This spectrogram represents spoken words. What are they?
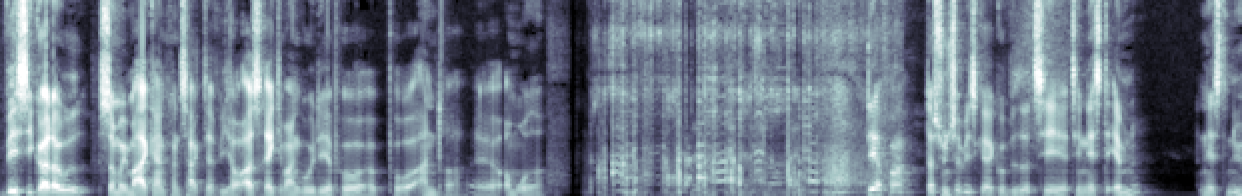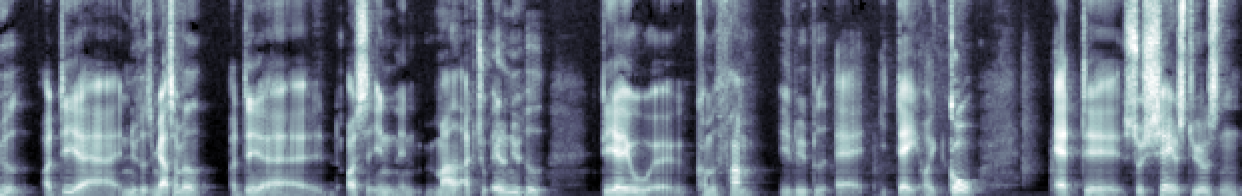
Hvis I gør derude, så må I meget gerne kontakte os. Vi har også rigtig mange gode idéer på, på andre øh, områder. Derfra, der synes jeg, vi skal gå videre til, til næste emne, næste nyhed, og det er en nyhed, som jeg tager med, og det er også en, en meget aktuel nyhed. Det er jo øh, kommet frem i løbet af i dag og i går, at øh, Socialstyrelsen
